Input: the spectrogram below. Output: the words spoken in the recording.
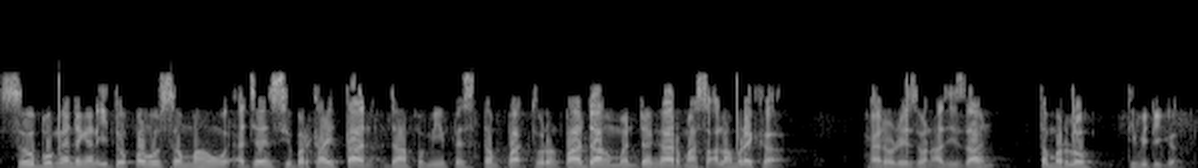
Sehubungan dengan itu, pengusaha mahu agensi berkaitan dan pemimpin setempat turun padang mendengar masalah mereka. Khairul Rizwan Azizan, Temerloh, TV3.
